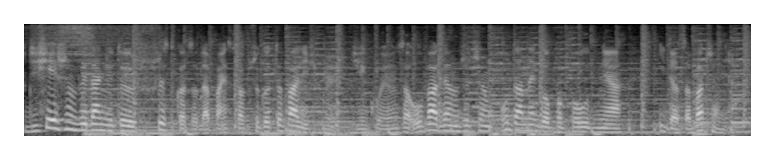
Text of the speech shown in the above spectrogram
W dzisiejszym wydaniu to już wszystko, co dla Państwa przygotowaliśmy. Dziękuję za uwagę, życzę udanego popołudnia i do zobaczenia.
